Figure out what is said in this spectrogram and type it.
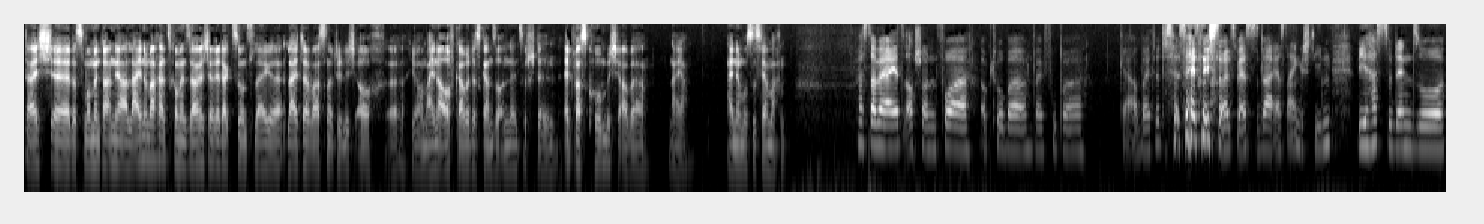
Da ich äh, das momentan ja alleine mache als kommissarischer Redaktionsleiter, war es natürlich auch äh, ja meine Aufgabe, das Ganze online zu stellen. Etwas komisch, aber naja, einer muss es ja machen. Du hast aber ja jetzt auch schon vor Oktober bei FUPA gearbeitet. Das ist nicht so, als wärst du da erst eingestiegen. Wie hast du denn so,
